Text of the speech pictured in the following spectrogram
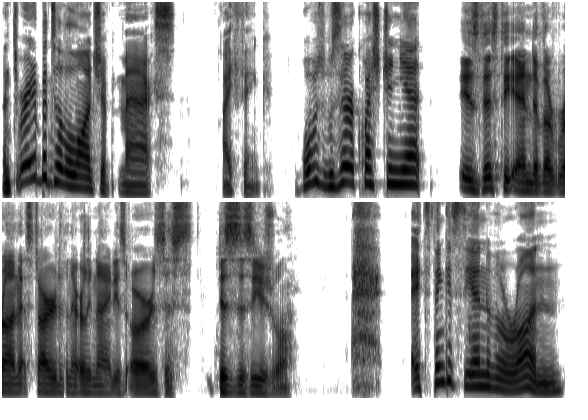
and right up until the launch of Max, I think. What was was there a question yet? Is this the end of a run that started in the early 90s or is this business as usual? I think it's the end of a run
